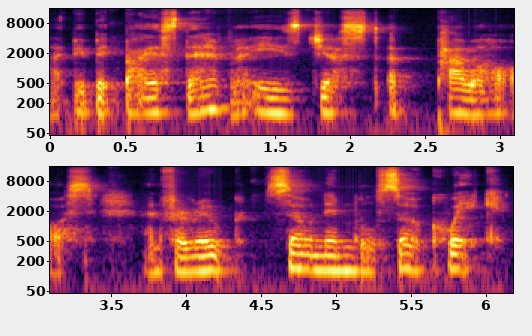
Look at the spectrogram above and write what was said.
Might be a bit biased there, but he's just a power horse. And Farouk, so nimble, so quick.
